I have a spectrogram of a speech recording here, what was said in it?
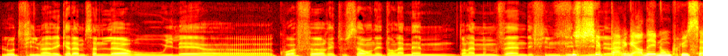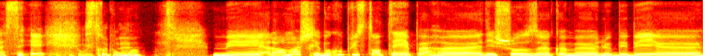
l'autre film avec Adam Sandler où il est euh, coiffeur et tout ça. On est dans la même, dans la même veine des films débiles. J'ai pas regardé non plus, ça, c'est trop pour moi. Mais alors, moi, je serais beaucoup plus tentée par euh, des choses comme le bébé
